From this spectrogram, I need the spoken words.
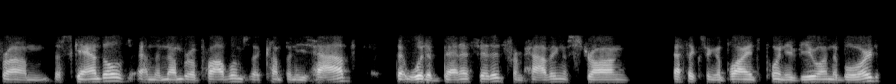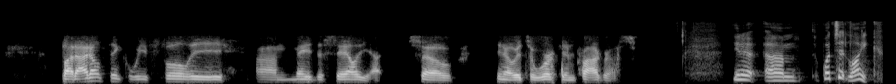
from the scandals and the number of problems that companies have that would have benefited from having a strong ethics and compliance point of view on the board. But I don't think we've fully um, made the sale yet. So, you know, it's a work in progress. You know, um, what's it like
